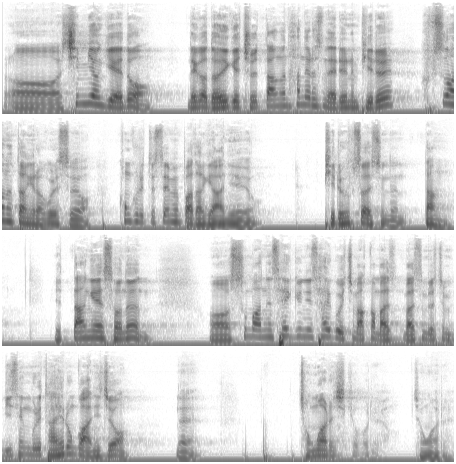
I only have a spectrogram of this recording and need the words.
어, 신명기에도 내가 너에게 줄 땅은 하늘에서 내리는 비를 흡수하는 땅이라고 했어요. 콘크리트 세면 바닥이 아니에요. 비를 흡수할 수 있는 땅. 이 땅에서는 어, 수많은 세균이 살고 있지만 아까 말, 말씀드렸지만 미생물이 다 해로운 거 아니죠? 네. 정화를 시켜버려요. 정화를.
